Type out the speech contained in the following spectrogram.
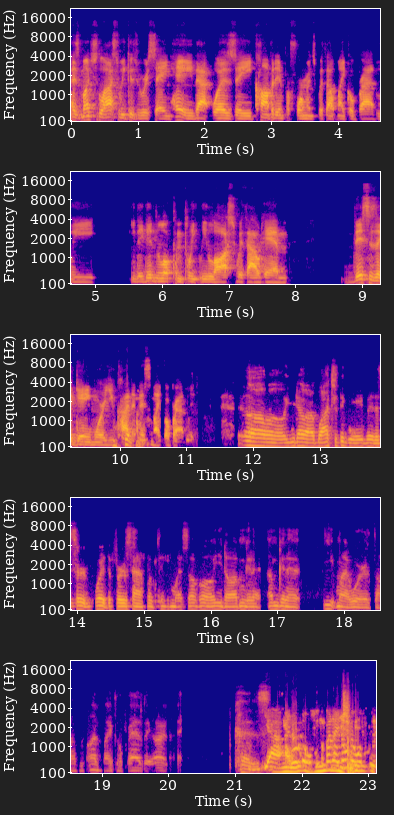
as much last week as we were saying, hey, that was a competent performance without Michael Bradley. They didn't look completely lost without him. This is a game where you kind of miss Michael Bradley. Oh, you know, I'm watching the game at a certain point, the first half, I'm thinking to myself, oh, you know, I'm gonna, I'm gonna eat my words on on Michael Bradley, aren't I? Because yeah, you, I don't know, but I don't know.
